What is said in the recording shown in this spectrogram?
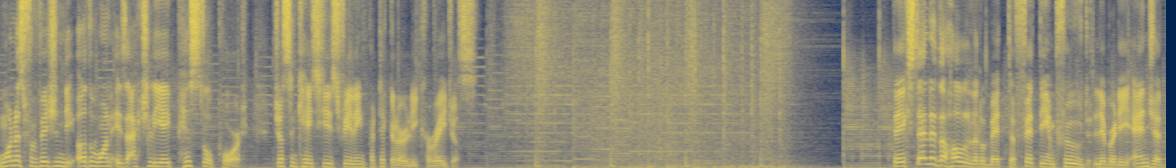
One is for vision, the other one is actually a pistol port, just in case he's feeling particularly courageous. They extended the hull a little bit to fit the improved Liberty engine,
